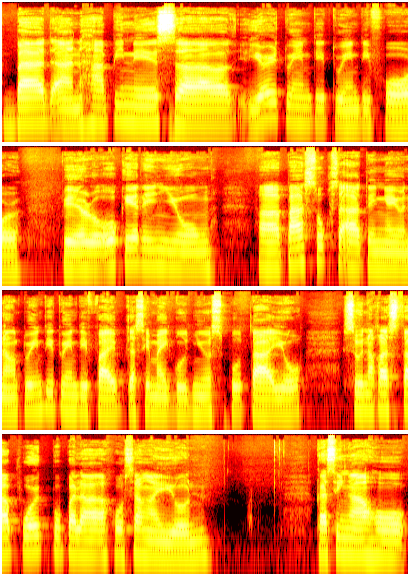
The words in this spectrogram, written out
bad unhappiness sa year 2024 pero okay rin yung ah, pasok sa atin ngayon ng 2025 kasi may good news po tayo. So naka-stop work po pala ako sa ngayon. Kasi nga ho,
